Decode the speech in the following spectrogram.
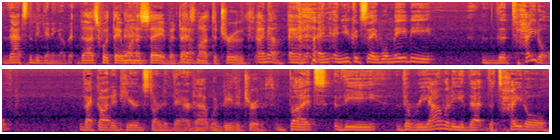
That's the beginning of it. That's what they want to say, but that's yeah. not the truth. I know, and and and you could say, well, maybe the title that God adhered started there, That would be the truth. but the the reality that the title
